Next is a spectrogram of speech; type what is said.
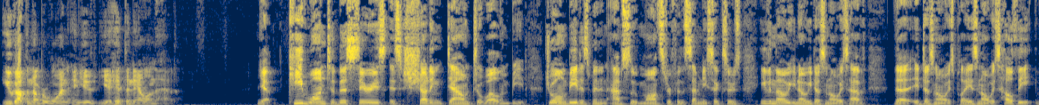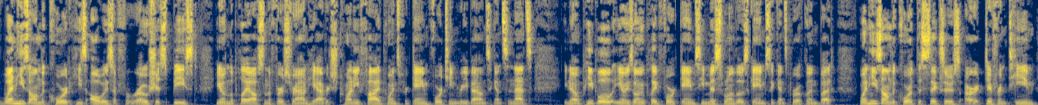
You got the number one and you you hit the nail on the head. Yeah, key one to this series is shutting down Joel Embiid. Joel Embiid has been an absolute monster for the 76ers, even though, you know, he doesn't always have the it doesn't always play, isn't always healthy. When he's on the court, he's always a ferocious beast. You know, in the playoffs in the first round, he averaged 25 points per game, 14 rebounds against the Nets you know, people, you know, he's only played four games. He missed one of those games against Brooklyn, but when he's on the court, the Sixers are a different team.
